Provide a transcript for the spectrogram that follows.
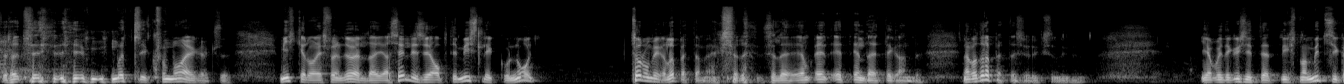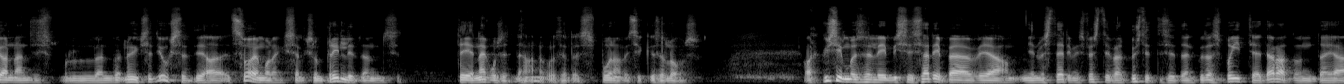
Te olete mõtlikum aeg, eks. Mihkel oleks võinud öelda ja sellise optimistliku noodi sõnumiga lõpetame, eks ole, selle enda ettekande, nagu ta lõpetas ju, eks. ja kui te küsite, et miks ma mütsi kannan, siis mul on lühikesed juuksed ja et soojem oleks ja miks mul prillid on, teie nägusid näha nagu selles punamütsikese loos aga küsimus oli, mis siis Äripäev ja investeerimisfestival püstitasid, et kuidas võitjaid ära tunda ja,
